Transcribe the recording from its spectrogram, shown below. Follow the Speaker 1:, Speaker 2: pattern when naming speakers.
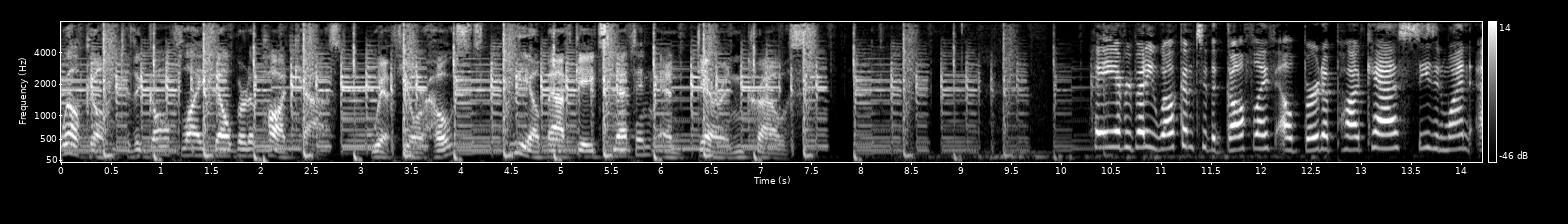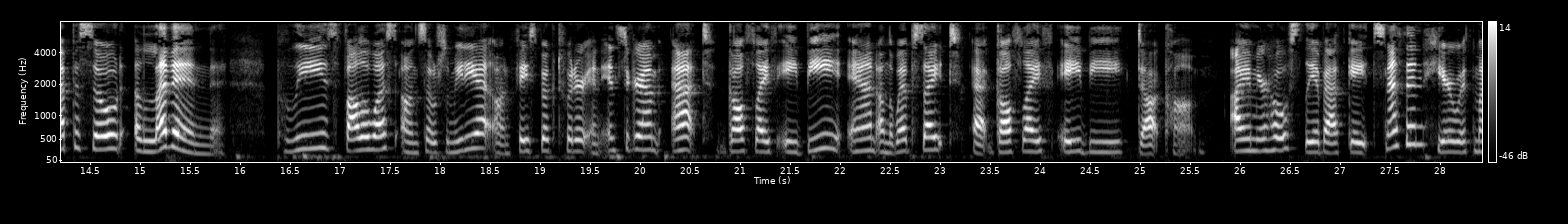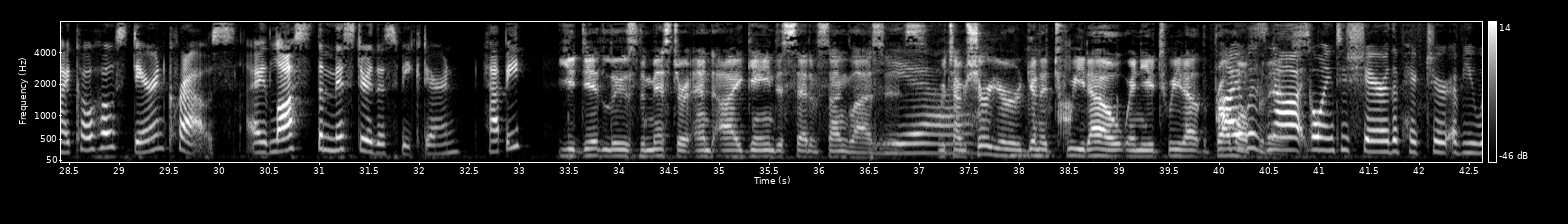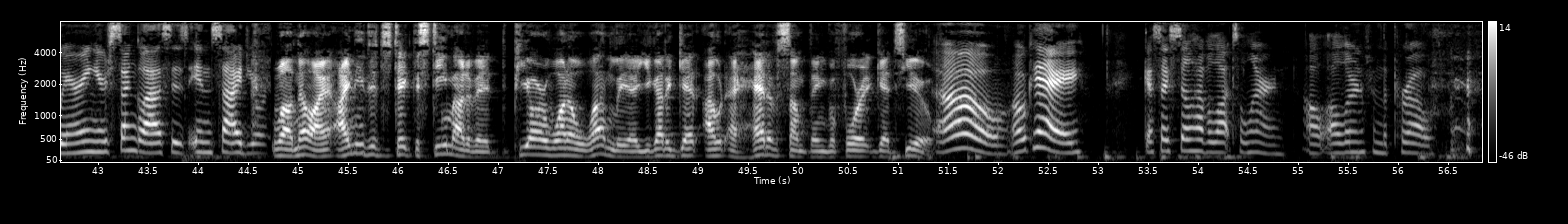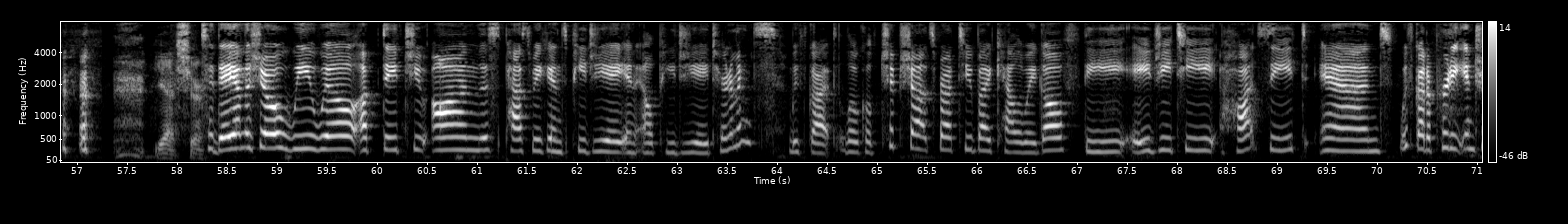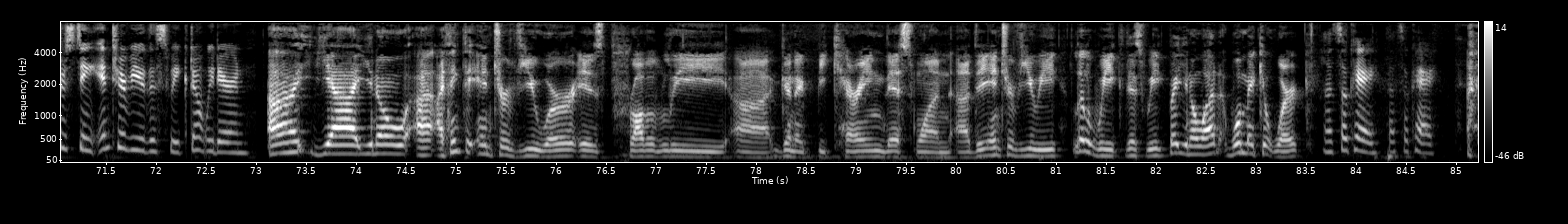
Speaker 1: Welcome to the Golf Life Alberta podcast with your hosts, Leah Bathgate Snethin and Darren Kraus.
Speaker 2: Hey, everybody, welcome to the Golf Life Alberta podcast, season one, episode 11. Please follow us on social media on Facebook, Twitter, and Instagram at Golf Life AB and on the website at golflifeab.com. I am your host, Leah Bathgate Snethen, here with my co host, Darren Kraus. I lost the Mister this week, Darren. Happy?
Speaker 1: You did lose the mister, and I gained a set of sunglasses.
Speaker 2: Yeah.
Speaker 1: Which I'm sure you're going to tweet out when you tweet out the promo
Speaker 2: I was not going to share the picture of you wearing your sunglasses inside your.
Speaker 1: Well, no, I, I needed to take the steam out of it. PR 101, Leah. You got to get out ahead of something before it gets you.
Speaker 2: Oh, okay. Guess I still have a lot to learn. I'll, I'll learn from the pro.
Speaker 1: Yeah, sure.
Speaker 2: Today on the show, we will update you on this past weekend's PGA and LPGA tournaments. We've got local chip shots brought to you by Callaway Golf, the AGT hot seat, and we've got a pretty interesting interview this week, don't we, Darren?
Speaker 1: Uh, yeah, you know, uh, I think the interviewer is probably uh, gonna be carrying this one. Uh, the interviewee, a little weak this week, but you know what? We'll make it work.
Speaker 2: That's okay. That's okay.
